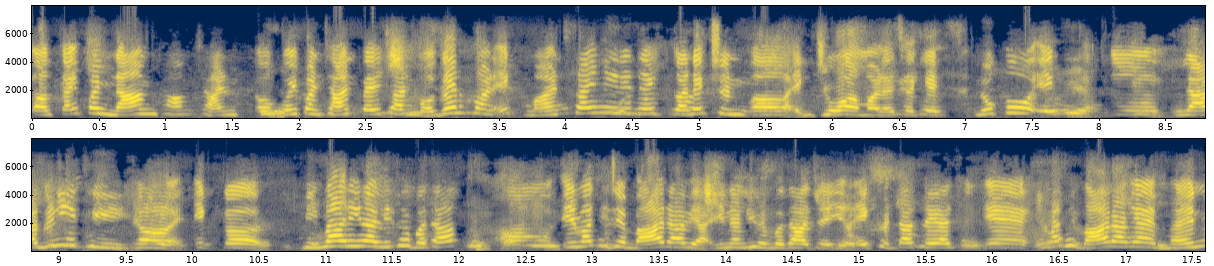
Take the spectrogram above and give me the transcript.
કંઈ પણ નામ ધામ જાણ કોઈ પણ જાણ પહેચાન વગર પણ એક માણસાઈની રીતે કનેક્શન એક જોવા મળે છે કે લોકો એક લાગણીથી એક બીમારીના લીધે બધા એમાંથી જે બહાર આવ્યા એના લીધે બધા જે એકઠા થયા છે એ એમાંથી બહાર આવ્યા એ મહેનત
